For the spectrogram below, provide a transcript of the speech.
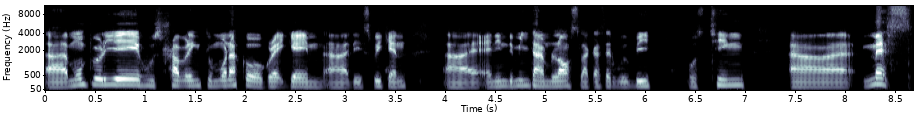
Uh, Montpellier, who's traveling to Monaco, great game uh, this weekend. Uh, and in the meantime, Lens, like I said, will be hosting uh, Metz.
